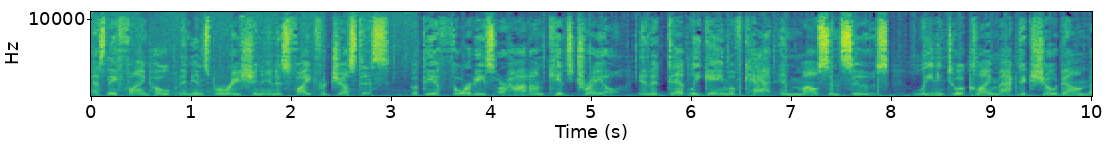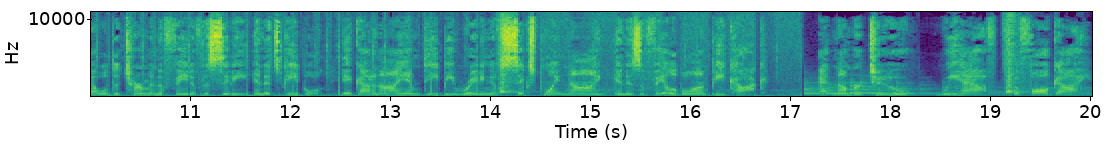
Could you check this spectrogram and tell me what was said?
as they find hope and inspiration in his fight for justice. But the authorities are hot on Kid's trail, and a deadly game of cat and mouse ensues, leading to a climactic showdown that will determine the fate of the city and its people. It got an IMDb rating of 6.9 and is available on Peacock. At number 2, we have The Fall Guy.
